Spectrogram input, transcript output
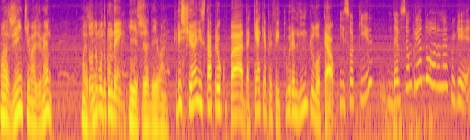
umas 20 mais ou menos. Todo 20. mundo com dengue. Isso, já deu. Né? Cristiane está preocupada, quer que a prefeitura limpe o local. Isso aqui deve ser um criadouro, né? Porque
